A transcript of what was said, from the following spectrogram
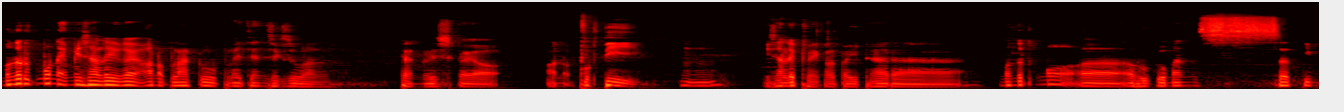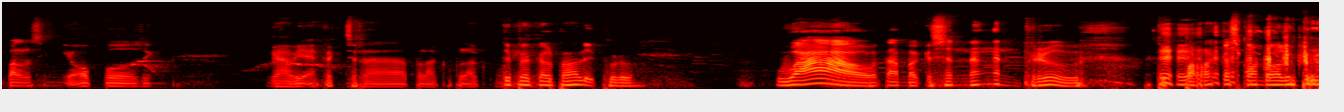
menurutmu nek misalnya kayak anak pelaku pelecehan seksual dan wis kayak anak bukti misalnya begal payudara menurutmu eh, hukuman setimpal sing ya opo sing gawe efek jerah pelaku pelaku Dibegal balik, Bro. wow tambah kesenangan bro Perekes kontol, Bro.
